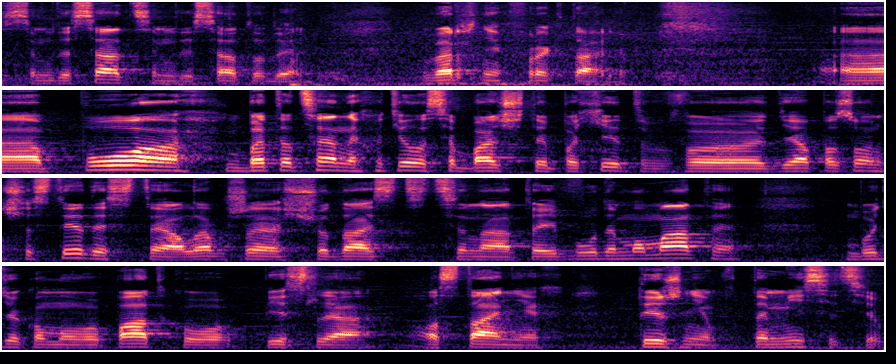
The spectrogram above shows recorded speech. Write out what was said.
70-71 верхніх фракталів. Е, По БТЦ не хотілося бачити похід в діапазон 60, але вже що дасть ціна, то й будемо мати. В будь-якому випадку, після останніх тижнів та місяців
